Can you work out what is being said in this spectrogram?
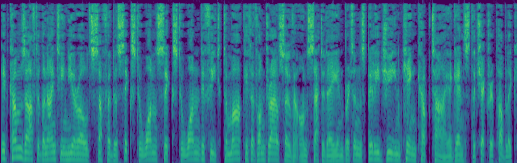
It comes after the 19-year-old suffered a 6-1 6-1 defeat to Marketa Vondrousova on Saturday in Britain's Billie Jean King Cup tie against the Czech Republic,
